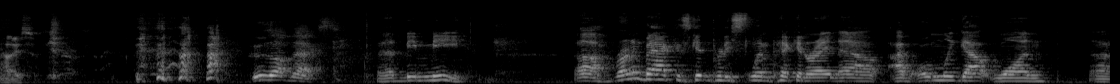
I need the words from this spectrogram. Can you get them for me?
Nice. Who's up next? That'd be me. Uh, running back is getting pretty slim picking right now. I've only got one. Uh,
